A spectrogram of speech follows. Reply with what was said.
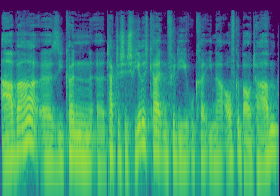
Aber äh, sie können äh, taktische Schwierigkeiten für die Ukrainer aufgebaut haben.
